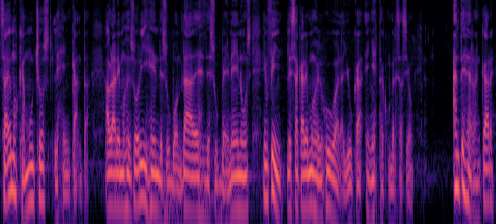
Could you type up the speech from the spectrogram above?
sabemos que a muchos les encanta. Hablaremos de su origen, de sus bondades, de sus venenos, en fin, le sacaremos el jugo a la yuca en esta conversación. Antes de arrancar,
